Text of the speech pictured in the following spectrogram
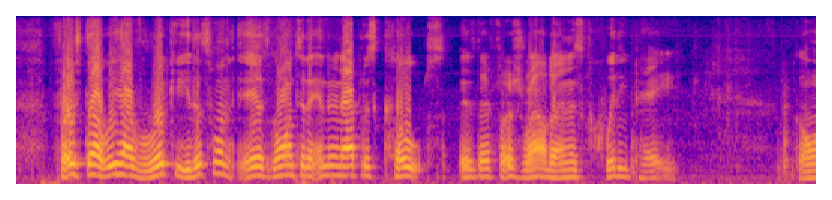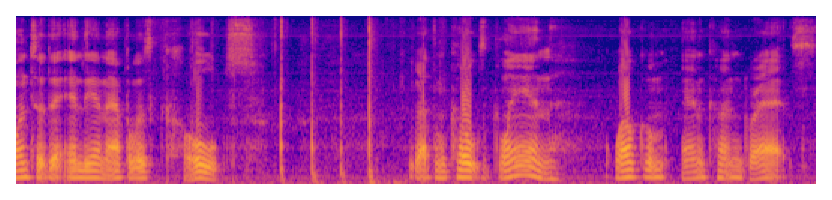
First up, we have rookie. This one is going to the Indianapolis Colts. Is their first rounder, and it's Kwity Paye. Going to the Indianapolis Colts. We got them Colts. Glenn, welcome and congrats.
